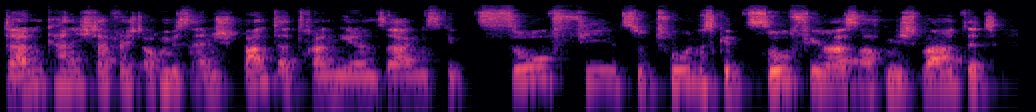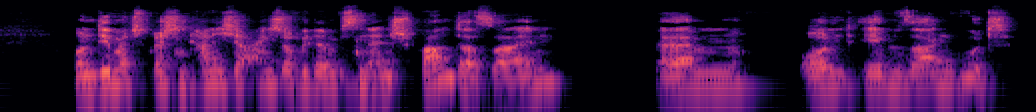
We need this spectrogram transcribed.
dann kann ich da vielleicht auch ein bisschen entspannter dran gehen und sagen, es gibt so viel zu tun, es gibt so viel, was auf mich wartet. Und dementsprechend kann ich ja eigentlich auch wieder ein bisschen entspannter sein ähm, und eben sagen, gut,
